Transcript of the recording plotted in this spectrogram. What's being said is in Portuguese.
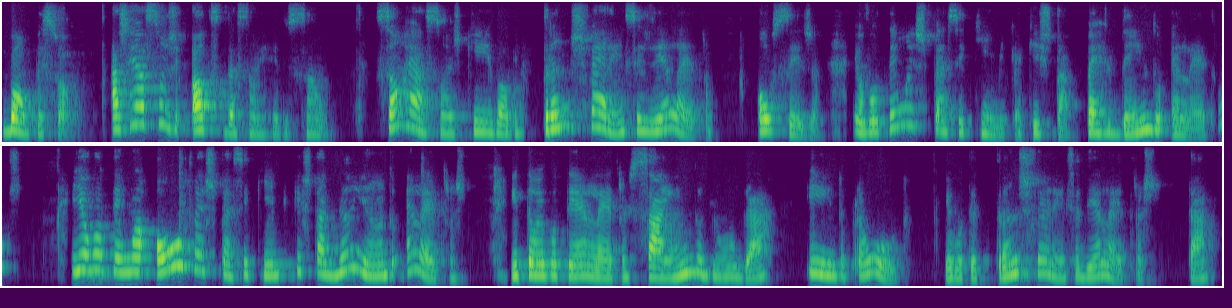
Bom, pessoal, as reações de oxidação e redução são reações que envolvem transferências de elétron, ou seja, eu vou ter uma espécie química que está perdendo elétrons e eu vou ter uma outra espécie química que está ganhando elétrons. Então, eu vou ter elétrons saindo de um lugar e indo para o outro. Eu vou ter transferência de elétrons, tá?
